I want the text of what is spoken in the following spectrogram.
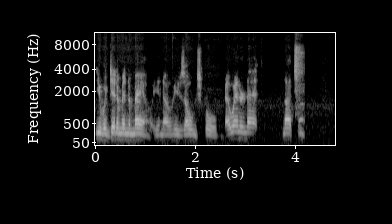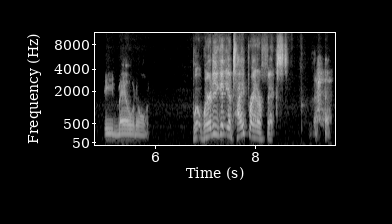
You would get him in the mail. You know, he was old school. No internet, nothing. He'd mail it on. Where do you get your typewriter fixed?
